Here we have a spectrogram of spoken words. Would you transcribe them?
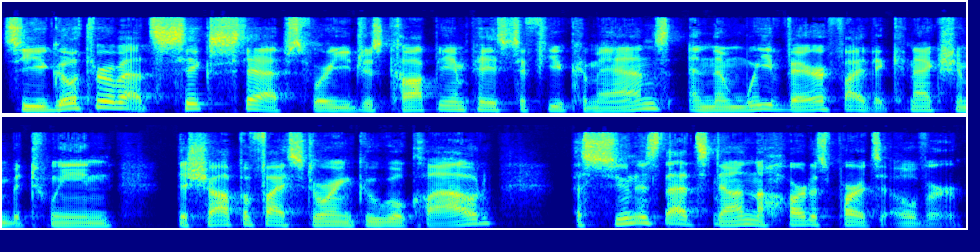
So you go through about six steps where you just copy and paste a few commands, and then we verify the connection between the Shopify store and Google Cloud. As soon as that's done, the hardest part's over.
